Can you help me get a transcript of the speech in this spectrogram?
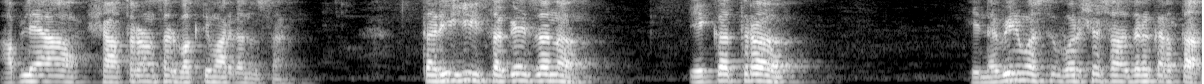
आपल्या शास्त्रानुसार भक्तिमार्गानुसार. तरीही सगळेजण एकत्र हे नवीन वस वर्ष साजरं करतात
